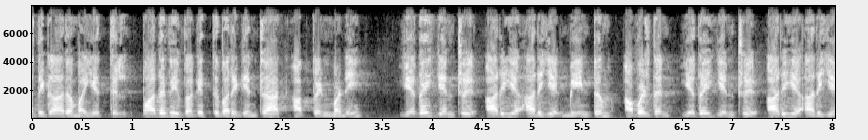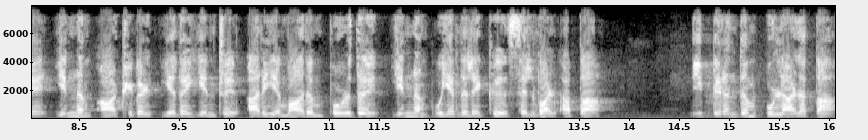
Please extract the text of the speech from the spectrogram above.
அதிகார மையத்தில் பதவி வகித்து வருகின்றார் அப்பெண்மணி. எதை என்று அறிய அறிய மீண்டும் அவள்தன் எதை என்று அறிய அறிய இன்னும் ஆட்சிகள் எதை என்று அறிய மாறும் பொழுது இன்னும் உயர்நிலைக்கு செல்வாள் அப்பா. இப்பிறந்தும் உள்ளாளப்பா.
